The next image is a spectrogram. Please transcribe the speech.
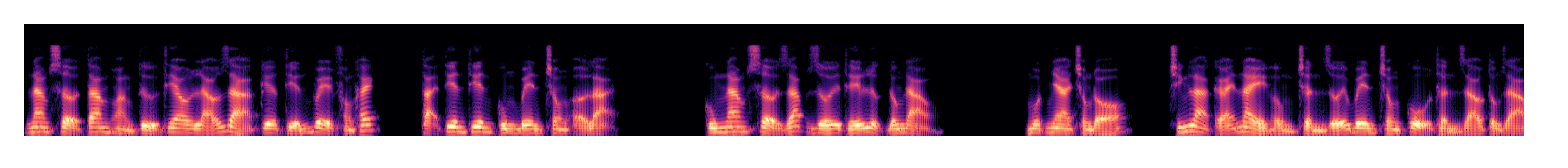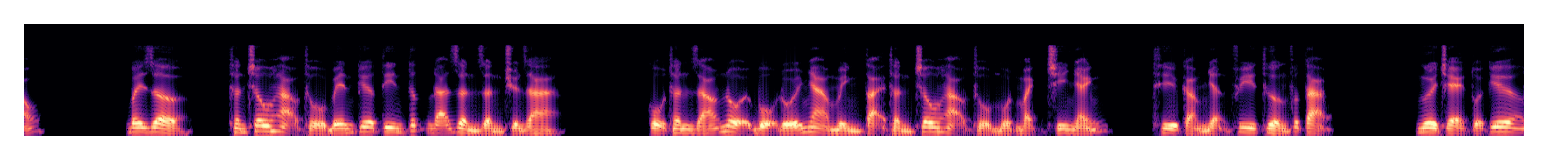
Nam sở tam hoàng tử theo lão giả kia tiến về phòng khách, tại tiên thiên cung bên trong ở lại. Cùng nam sở giáp giới thế lực đông đảo. Một nhà trong đó, chính là cái này hồng trần giới bên trong cổ thần giáo tổng giáo. Bây giờ, thần châu hạo thổ bên kia tin tức đã dần dần truyền ra. Cổ thần giáo nội bộ đối nhà mình tại thần châu hạo thổ một mạch chi nhánh, thì cảm nhận phi thường phức tạp. Người trẻ tuổi kia,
